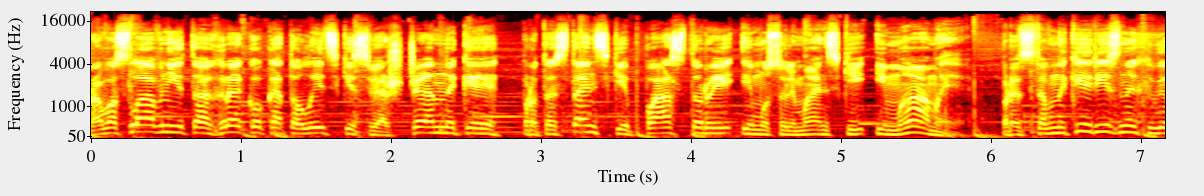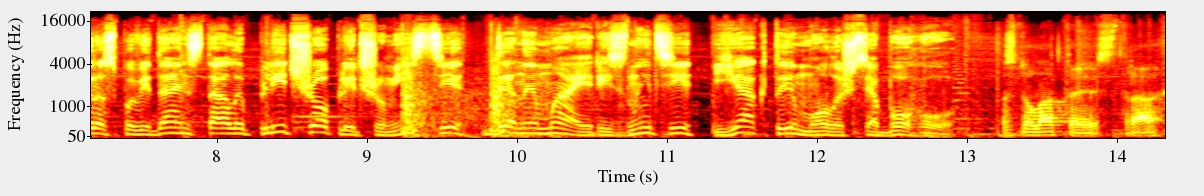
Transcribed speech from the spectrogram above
Православні та греко-католицькі священники, протестантські пастори і мусульманські імами, представники різних віросповідань стали пліч-опліч у місці, де немає різниці, як ти молишся Богу. здолати страх,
